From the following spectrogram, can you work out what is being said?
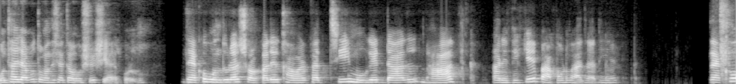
কোথায় যাব তোমাদের সাথে অবশ্যই শেয়ার করব। দেখো বন্ধুরা সকালের খাবার খাচ্ছি মুগের ডাল ভাত আর এদিকে পাঁপড় ভাজা দিয়ে। দেখো,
